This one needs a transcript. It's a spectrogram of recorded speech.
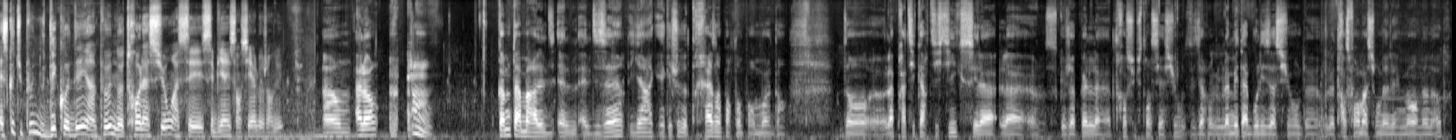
Est-ce que tu peux nous décoder un peu notre relation à ces, ces biens essentiels aujourd'hui? Alors, comme Tamar, elle, elle- elle disait, il y, a, quelque chose de très important pour moi dans, dans euh, la pratique artistique, c'est la, la- euh, ce que j'appelle la transubstantiation, c'est-à-dire la métabolisation, de, la transformation d'un élément en un autre.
